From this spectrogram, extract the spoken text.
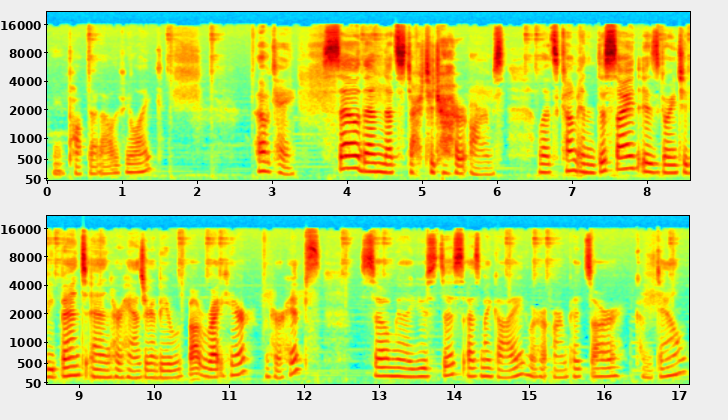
You can pop that out if you like. Okay, so then let's start to draw her arms. Let's come in. This side is going to be bent and her hands are going to be about right here on her hips. So I'm going to use this as my guide where her armpits are. Come down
